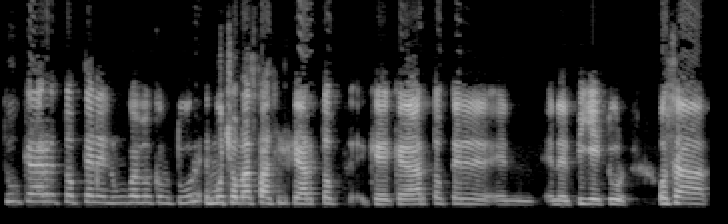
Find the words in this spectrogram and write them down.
tú quedar top 10 en un World Tour es mucho más fácil quedar top, que quedar top 10 en, en- en el PGA Tour. O sea,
